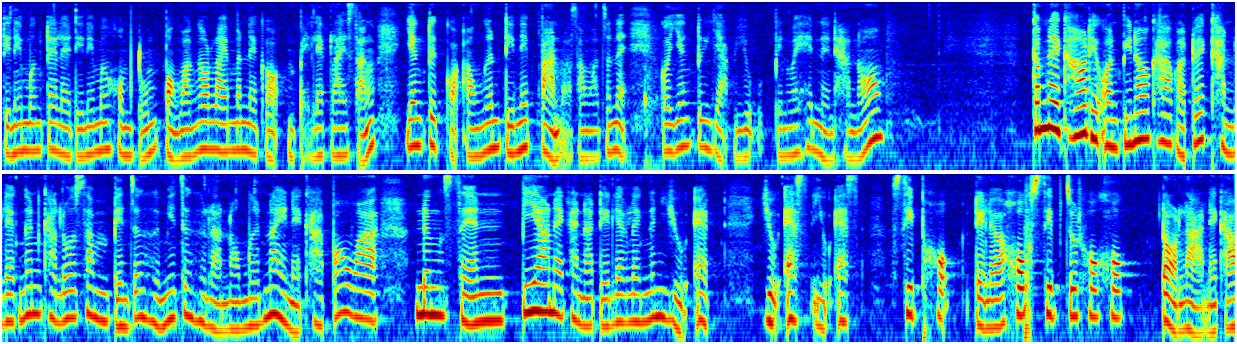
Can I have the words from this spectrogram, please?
ตีในเมืองแต่ละตีในเมืองคมตุ้มป่องว่าเงาลายมันเนี่ยก็ไปแลกลายสัง ยังตึกก็เอาเงินตีในป่านว่าสังว่าจังไหนก็ยังตึกอยากอยู่เป็นไว้เฮ็ดไหนท่าเนาะ กำไรข้าวเทออนพี่น้องค่ะก็ด้วยขันแลกเงินค่ะโลซ้ำเป็นจังหือมีจังหือหลานน้อเมื่อในเนี่ยค่ะเพราว่า100,000เปียในขณะเดแลกแลกเงิน US US US 16เดี๋ยวเลยว่า60.66ดอลลาร์นะคะ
